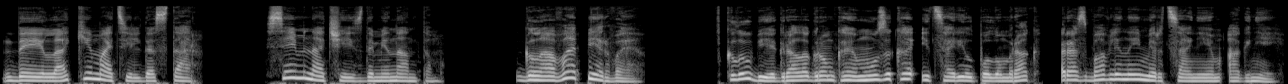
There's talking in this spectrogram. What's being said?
Дейлаки Матильда Стар. Семь ночей с доминантом. Глава первая. В клубе играла громкая музыка и царил полумрак, разбавленный мерцанием огней,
